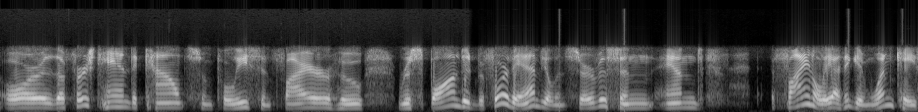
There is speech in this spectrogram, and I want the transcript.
Or the first-hand accounts from police and fire who responded before the ambulance service and and finally i think in one case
